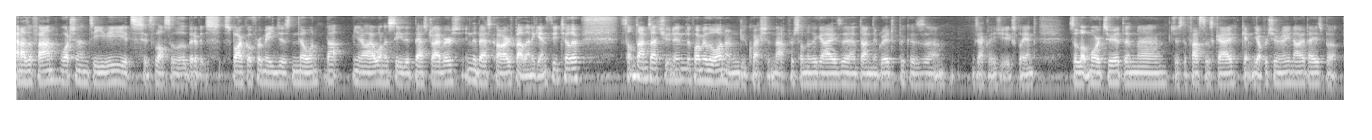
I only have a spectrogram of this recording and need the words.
and as a fan watching on TV, it's it's lost a little bit of its sparkle for me just knowing that. You know, I want to see the best drivers in the best cars battling against each other. Sometimes I tune in the Formula One and do question that for some of the guys uh, down the grid because, um, exactly as you explained, there's a lot more to it than um, just the fastest guy getting the opportunity nowadays. But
